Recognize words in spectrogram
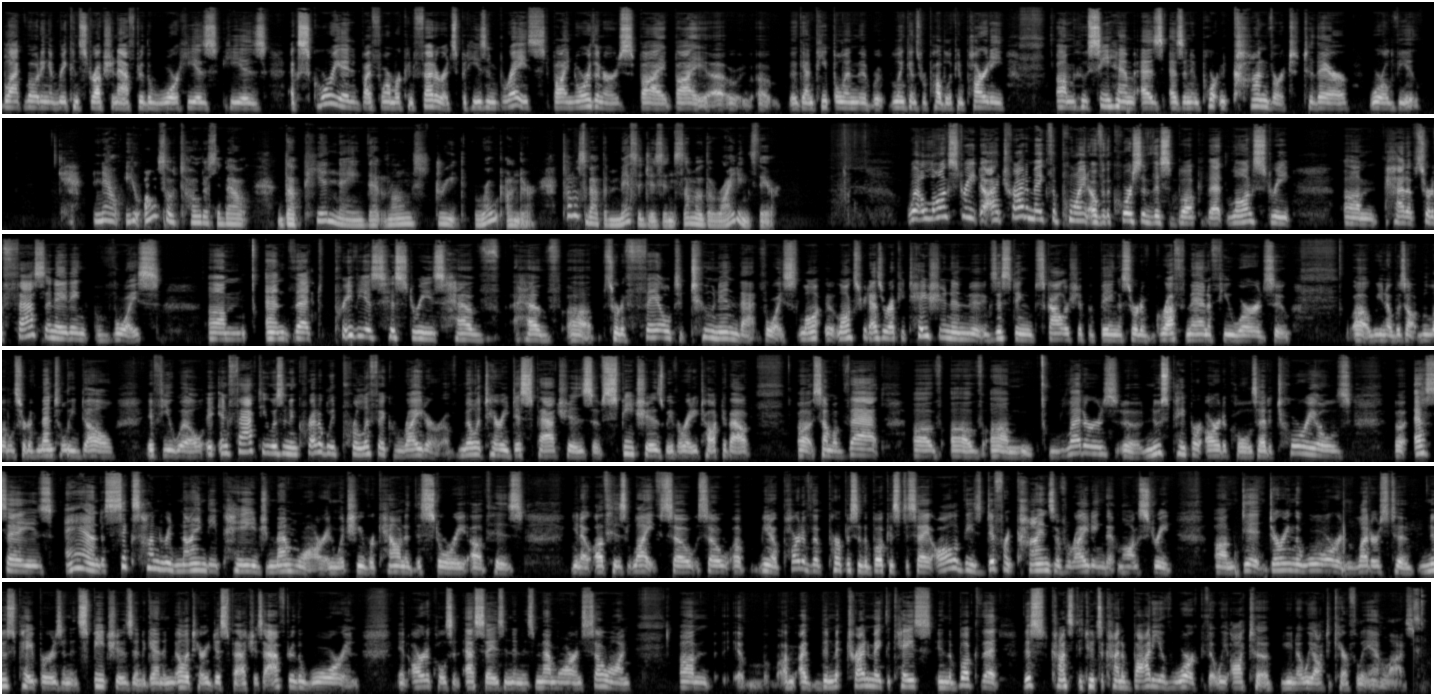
black voting and reconstruction after the war he is he is excoriated by former confederates but he's embraced by northerners by by uh, uh, again people in the lincoln's republican party um, who see him as as an important convert to their worldview. Now you also told us about the pen name that longstreet wrote under. Tell us about the messages in some of the writings there well, Longstreet, I try to make the point over the course of this book that Longstreet um, had a sort of fascinating voice, um, and that previous histories have have uh, sort of failed to tune in that voice. Long, Longstreet has a reputation in the existing scholarship of being a sort of gruff man of few words who uh, you know, was a little sort of mentally dull, if you will. In fact, he was an incredibly prolific writer of military dispatches, of speeches. We've already talked about uh, some of that. Of, of um, letters, uh, newspaper articles, editorials, uh, essays, and a 690 page memoir in which he recounted the story of his you know of his life. So so uh, you know part of the purpose of the book is to say all of these different kinds of writing that longstreet um, did during the war and letters to newspapers and in speeches and again in military dispatches after the war and in articles and essays and in his memoir and so on. Um, i've been trying to make the case in the book that this constitutes a kind of body of work that we ought to you know we ought to carefully analyze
